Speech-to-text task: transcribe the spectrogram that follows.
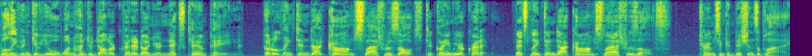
We'll even give you a $100 credit on your next campaign. Go to linkedin.com slash results to claim your credit. That's linkedin.com slash results. Terms and conditions apply.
